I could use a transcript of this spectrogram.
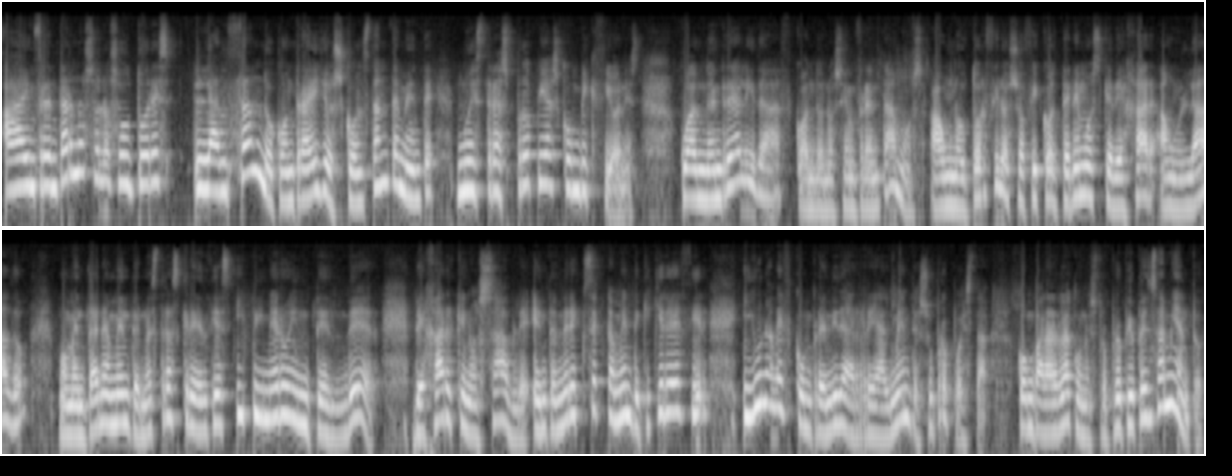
a enfrentarnos a los autores lanzando contra ellos constantemente nuestras propias convicciones, cuando en realidad cuando nos enfrentamos a un autor filosófico tenemos que dejar a un lado momentáneamente nuestras creencias y primero entender, dejar que nos hable, entender exactamente qué quiere decir y una vez comprendida realmente su propuesta, compararla con nuestro propio pensamiento.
